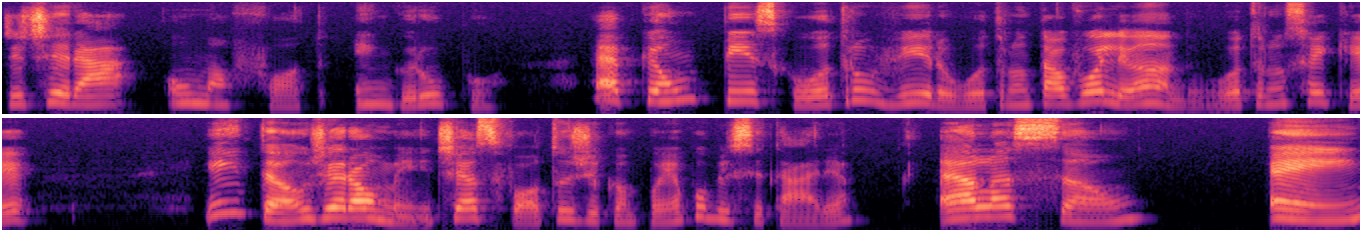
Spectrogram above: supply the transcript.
de tirar uma foto em grupo, é porque um pisca, o outro vira, o outro não estava olhando, o outro não sei o quê. Então, geralmente, as fotos de campanha publicitária, elas são em,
